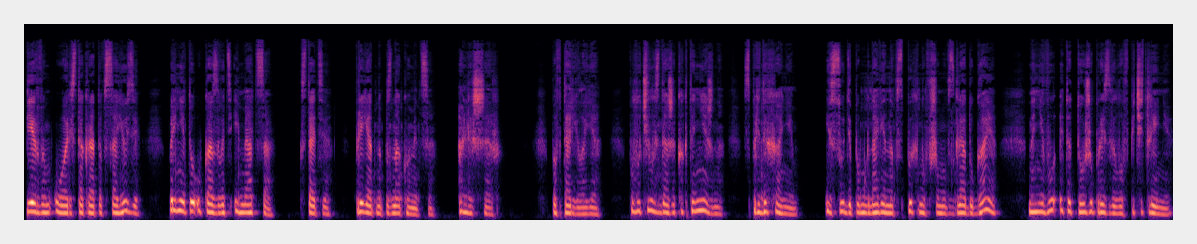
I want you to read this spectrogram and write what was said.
Первым у аристократов в Союзе принято указывать имя отца. Кстати, приятно познакомиться. Алишер, повторила я. Получилось даже как-то нежно, с придыханием. И, судя по мгновенно вспыхнувшему взгляду Гая, на него это тоже произвело впечатление.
